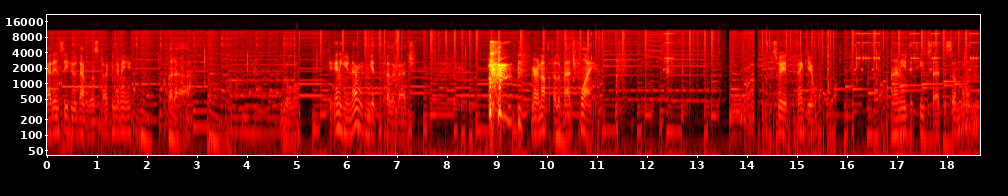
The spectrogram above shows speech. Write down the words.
I didn't see who that was talking to me, but uh, YOLO. Okay, anywho, now we can get the feather badge. or not the feather badge, fly. Sweet, thank you. I need to teach that to someone.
